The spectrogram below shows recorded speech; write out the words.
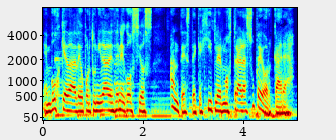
en búsqueda de oportunidades de negocios antes de que Hitler mostrara su peor cara.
